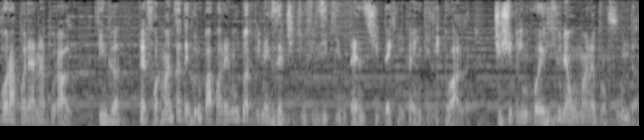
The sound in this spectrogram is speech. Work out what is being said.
vor apărea natural, fiindcă performanța de grup apare nu doar prin exercițiu fizic intens și tehnică individuală, ci și prin coeziunea umană profundă,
